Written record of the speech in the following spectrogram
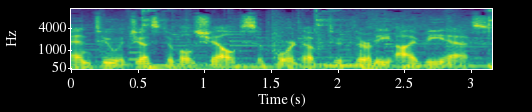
and two adjustable shelves support up to 30 IBS.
